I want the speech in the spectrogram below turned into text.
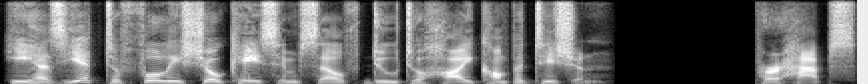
he has yet to fully showcase himself due to high competition. Perhaps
